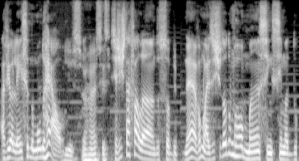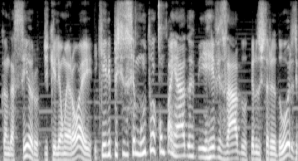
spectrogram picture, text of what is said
a violência no mundo real. Isso, uhum, sim, sim. Se a gente tá falando sobre, né, vamos lá, existe todo um romance em cima do cangaceiro, de que ele é um herói, e que ele precisa ser muito acompanhado e revisado pelos historiadores e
